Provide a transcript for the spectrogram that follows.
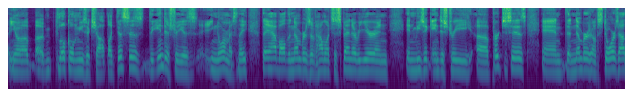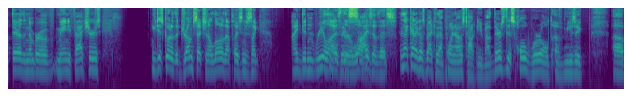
you know, a, a local music shop. Like this is, the industry is enormous. And they, they have all the numbers of how much to spend every year in, in music industry, uh, purchases and the number of stores out there, the number of manufacturers. You just go to the drum section alone of that place and just like, I didn't realize the world. size of this. And that kind of goes back to that point I was talking to you about. There's this whole world of music, uh,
